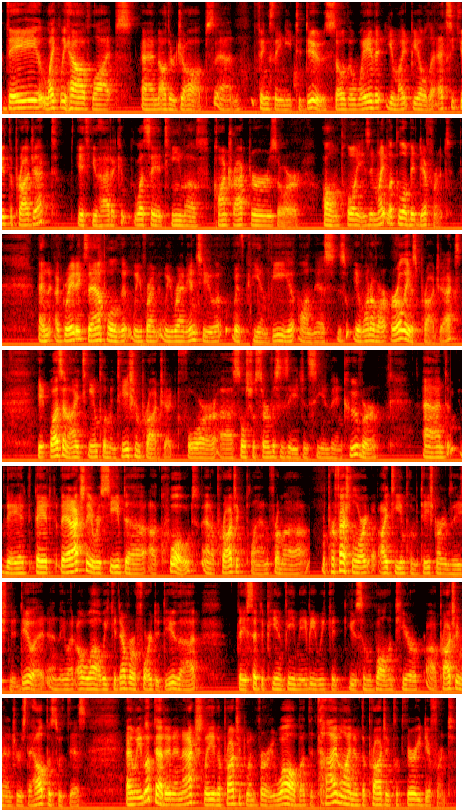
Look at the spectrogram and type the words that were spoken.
they likely have lives and other jobs and things they need to do. So the way that you might be able to execute the project, if you had a let's say a team of contractors or all employees, it might look a little bit different. And a great example that we've run we ran into with PMV on this is in one of our earliest projects it was an IT implementation project for a social services agency in Vancouver. And they had, they had, they had actually received a, a quote and a project plan from a, a professional IT implementation organization to do it. And they went, oh, well, we could never afford to do that. They said to PMV, maybe we could use some volunteer uh, project managers to help us with this. And we looked at it, and actually, the project went very well, but the timeline of the project looked very different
